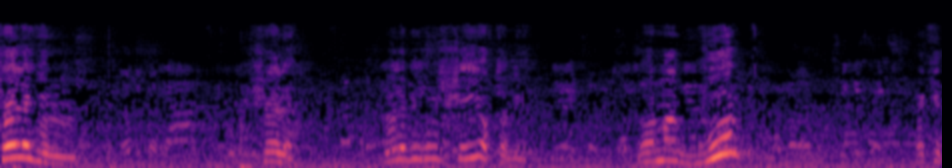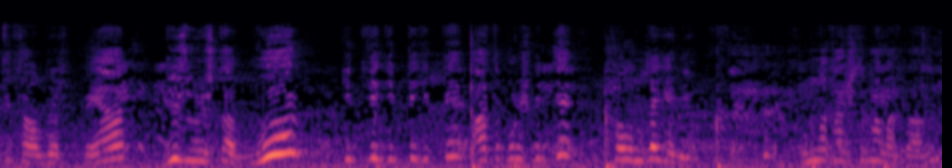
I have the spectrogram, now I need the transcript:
şöyle görürüz. Şöyle. Böyle bir vuruş şeyi yok tabii. Normal vur, raketi kaldır veya düz vuruşta vur, gitti gitti gitti artık vuruş bitti solumuza geliyor. Bununla karıştırmamak lazım.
